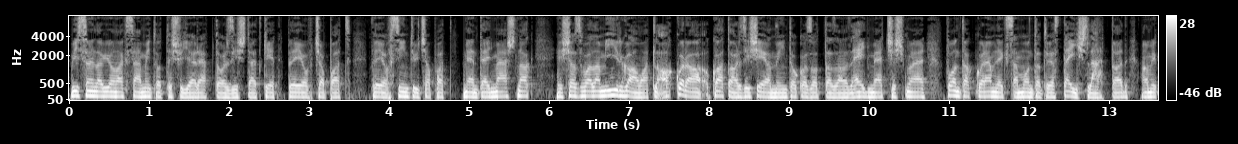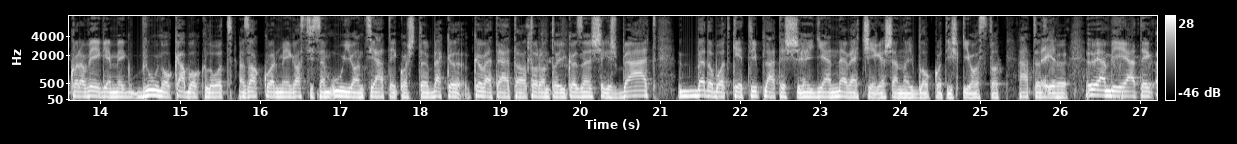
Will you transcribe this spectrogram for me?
viszonylag jónak számított, és ugye a Raptors is, tehát két playoff csapat, playoff szintű csapat ment egymásnak, és az valami irgalmatlan. Akkor a katarzis élményt okozott az az egy meccs, és már pont akkor emlékszem, mondtad, hogy azt te is láttad, amikor a végén még Bruno Caboklót, az akkor még azt hiszem újonc játékost bekövetelte a torontói közönség, és beállt, bedobott két triplát, és egy ilyen nevetségesen nagy blokkot is kiosztott. Hát az ő, ő NBA játék,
